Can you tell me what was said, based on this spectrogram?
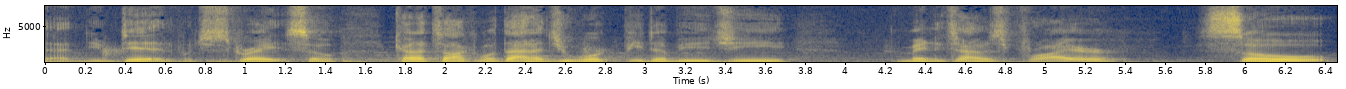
and you did, which is great. So kind of talk about that. Had you worked PWG many times prior? So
